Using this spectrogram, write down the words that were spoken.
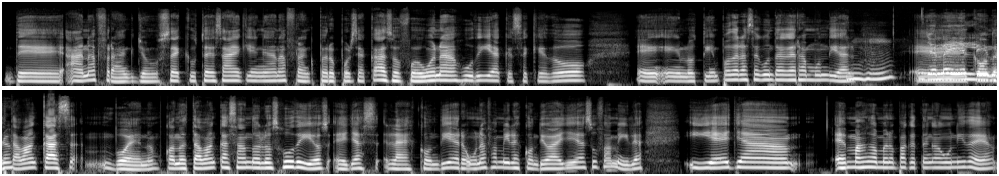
de Ana Frank. Yo sé que ustedes saben quién es Ana Frank, pero por si acaso fue una judía que se quedó en, los tiempos de la Segunda Guerra Mundial. Yo leí el eh, cuando estaban casa bueno, cuando estaban cazando los judíos, ellas la escondieron, una familia escondió a ella y a su familia y ella es más o menos para que tengan una idea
